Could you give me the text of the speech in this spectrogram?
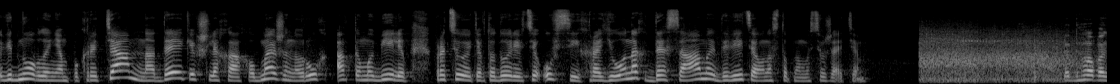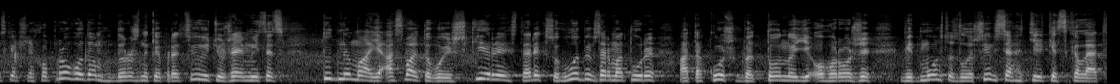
відновленням покриття на деяких шляхах обмежено рух автомобілів. Працюють автодорівці у всіх районах, де саме дивіться у наступному сюжеті. Над Габанським шляхопроводом дорожники працюють уже місяць. Тут немає асфальтової шкіри, старих суглобів з арматури, а також бетонної огорожі. Від мосту залишився тільки скелет.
